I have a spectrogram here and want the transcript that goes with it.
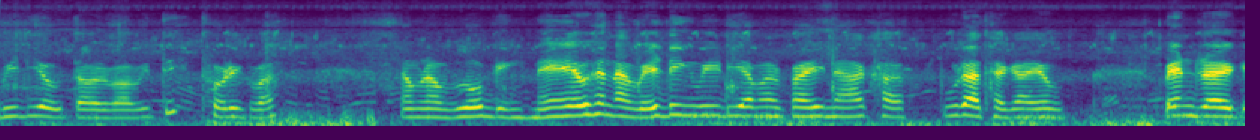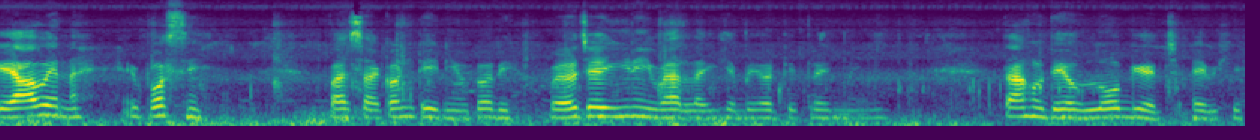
વીડિયો ઉતારવા આવી હતી થોડીક વાર. હમણાં વ્લોગિંગ ને એવું છે ને વેડિંગ વીડિયો મારા ભાઈના આખા પૂરા થઈ ગયા. એવું પેન ડ્રાઈવ કે આવે ને એ પછી પાછા કન્ટિન્યુ કરી. હજે એની વાર લાગી છે બે અઢી ત્રણ મહિના. ત્યાં સુધી એવું લોગે જ આવી છે.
